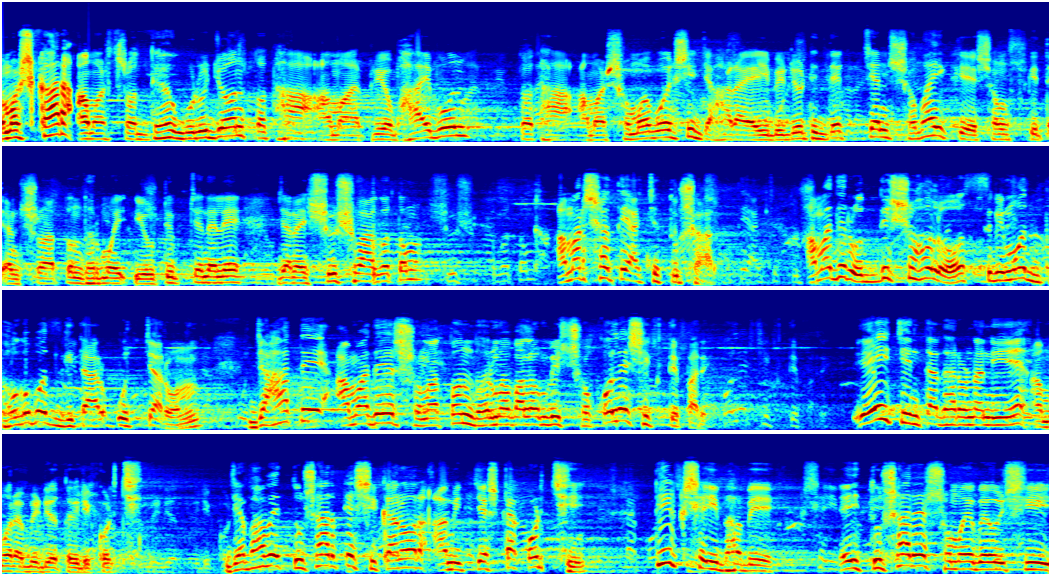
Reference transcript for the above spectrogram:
নমস্কার, আমার শ্রদ্ধেয় গুরুজন তথা আমার প্রিয় ভাই বোন তথা আমার সমবয়সী যাহারা এই ভিডিওটি দেখছেন সবাইকে সংস্কৃত অ্যান্ড সনাতন ধর্ম ইউটিউব চ্যানেলে জানাই সুস্বাগতম। আমার সাথে আছে তুষার। আমাদের উদ্দেশ্য হলো শ্রীমদ্ ভগবত গীতার উচ্চারণ, যাহাতে আমাদের সনাতন ধর্মাবলম্বী সকলে শিখতে পারে। এই চিন্তা ধারণা নিয়ে আমরা ভিডিও তৈরি করছি। যেভাবে তুষারকে শেখানোর আমি চেষ্টা করছি ঠিক সেইভাবে এই তুষারের সময় বয়সী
